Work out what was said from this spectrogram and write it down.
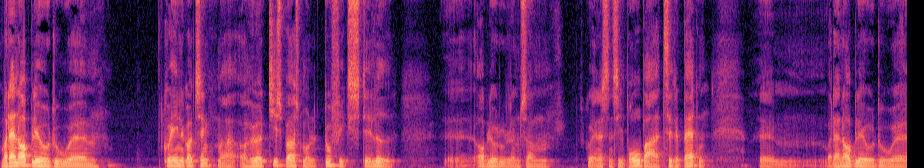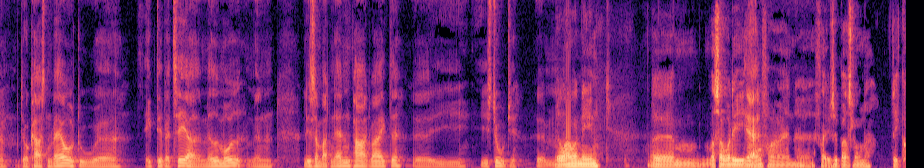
hvordan oplever du, øhm, kunne jeg egentlig godt tænke mig at høre de spørgsmål, du fik stillet, øh, oplever du dem som, skulle jeg næsten sige, brugbare til debatten? Øhm, hvordan oplever du, øh, det var Carsten Værge, du øh, ikke debatterede med mod, men ligesom var den anden part, var ikke det, øh, i, i studie? Øhm, Det var han var den ene. Øhm, og så var det en Ja. ja. over fra, en, øh, fra FC Barcelona. DK,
